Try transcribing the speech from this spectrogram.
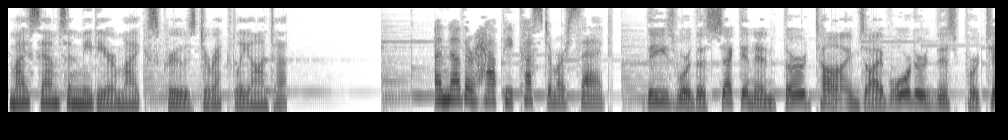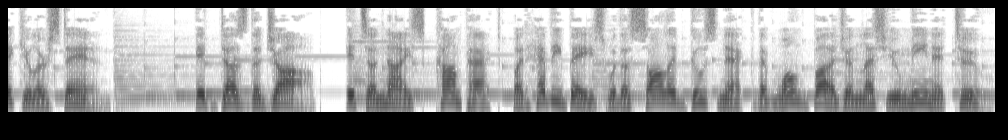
My Samson Meteor mic screws directly onto. Another happy customer said. These were the second and third times I've ordered this particular stand. It does the job. It's a nice, compact, but heavy base with a solid gooseneck that won't budge unless you mean it to.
